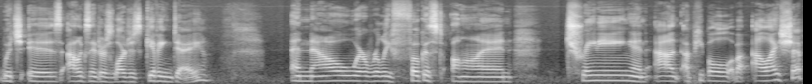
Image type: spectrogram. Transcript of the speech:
which is Alexandria's largest giving day. And now we're really focused on training and uh, people about allyship.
